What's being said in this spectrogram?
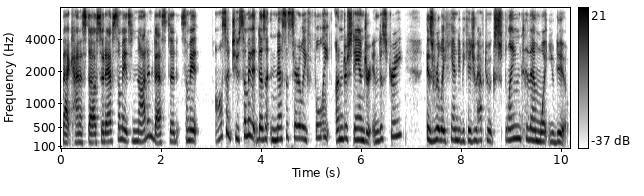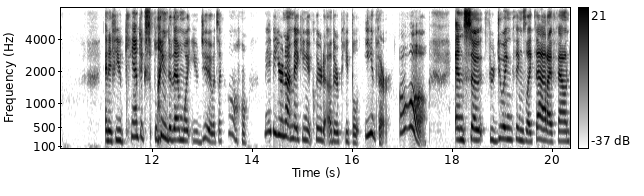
that kind of stuff. So to have somebody that's not invested, somebody also too somebody that doesn't necessarily fully understand your industry is really handy because you have to explain to them what you do. And if you can't explain to them what you do, it's like, oh, maybe you're not making it clear to other people either. Oh. And so through doing things like that, I've found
